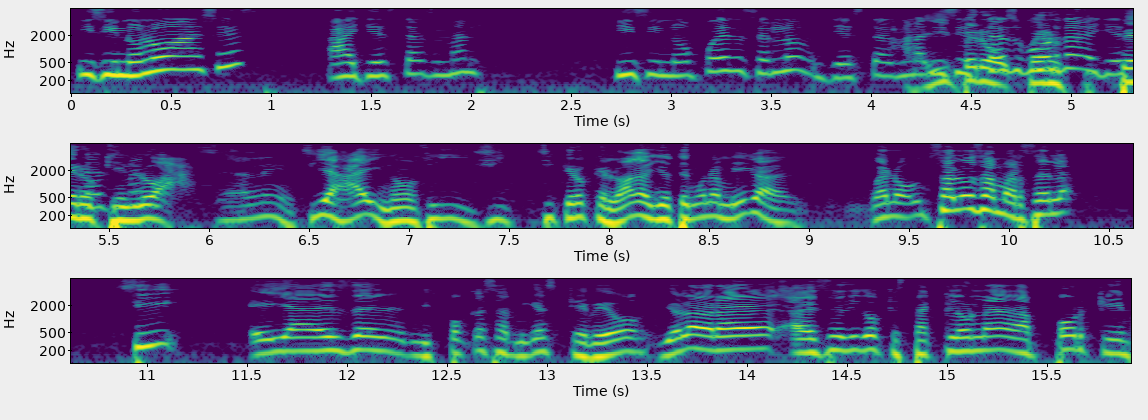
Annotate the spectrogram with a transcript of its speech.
Y si no lo haces, ah, ya estás mal. Y si no puedes hacerlo, ya estás mal. Ay, y si pero, estás pero- gorda, ya pero estás ¿quién mal. lo hace, Ale? Sí, ay, no, sí, sí, sí creo que lo haga. Yo tengo una amiga. Bueno, un saludo a Marcela. Sí, ella es de mis pocas amigas que veo. Yo la verdad a veces digo que está clonada porque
